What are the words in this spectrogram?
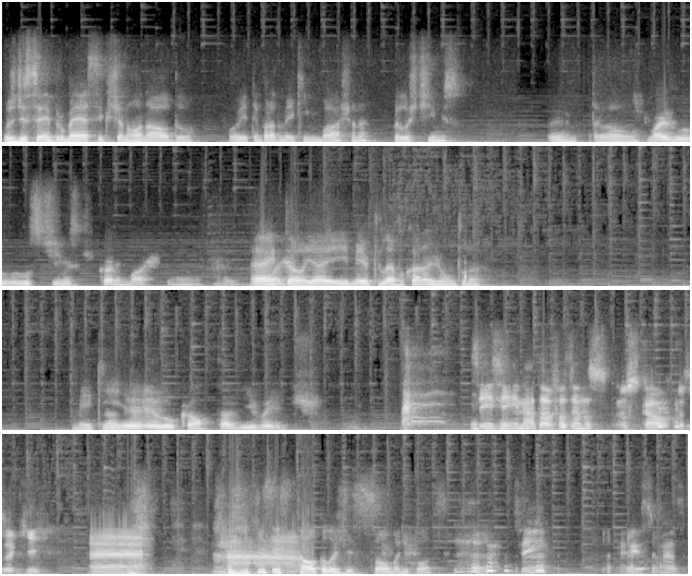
Os de sempre, o Messi Cristiano Ronaldo, foi temporada meio que embaixo, né? Pelos times. É. Então. Mais os times que ficaram embaixo. Né? É, então, e aí meio que leva o cara junto, né? Meio que. Aí, Lucão, tá vivo aí? Sim, sim, não, tava fazendo os, os cálculos aqui. É, Os difíceis cálculos de soma de pontos. Sim, é isso mesmo.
